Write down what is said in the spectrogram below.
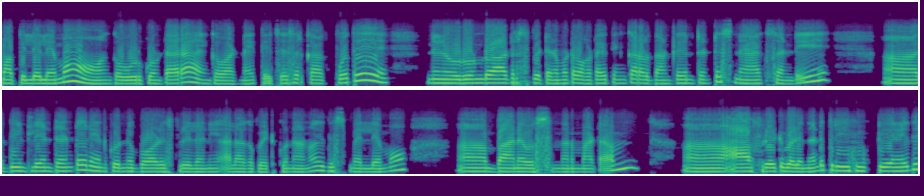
మా పిల్లలేమో ఇంకా ఊరుకుంటారా ఇంకా వాటిని అయితే తెచ్చేసారు. కాకపోతే నేను రెండు ఆర్డర్స్ పెట్టాను అనమాట ఒకటైతే ఇంకా రాలేదు. దాంట్లో ఏంటంటే స్నాక్స్ అండి. దీంట్లో ఏంటంటే నేను కొన్ని బాడీ స్ప్రేలని అలాగ పెట్టుకున్నాను. ఇది స్మెల్ ఏమో ఆహ్, బానే వస్తుందనమాట. ఆహ్, హాఫ్ రేట్ పడిందండి. 350 అనేది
